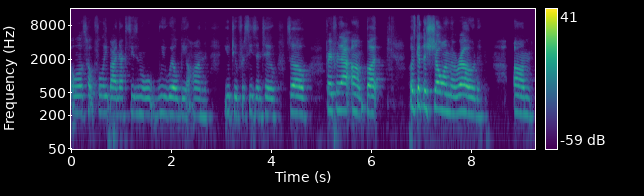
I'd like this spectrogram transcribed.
well, hopefully by next season we'll, we will be on YouTube for season two. So pray for that. Um, but let's get the show on the road. Um,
